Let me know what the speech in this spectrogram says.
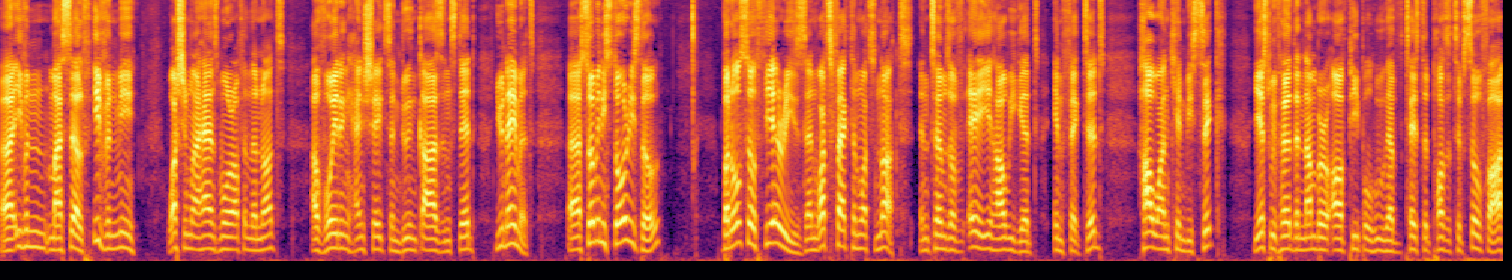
Uh, even myself, even me, washing my hands more often than not, avoiding handshakes and doing cars instead, you name it. Uh, so many stories, though, but also theories and what's fact and what's not in terms of A, how we get infected, how one can be sick. Yes, we've heard the number of people who have tested positive so far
